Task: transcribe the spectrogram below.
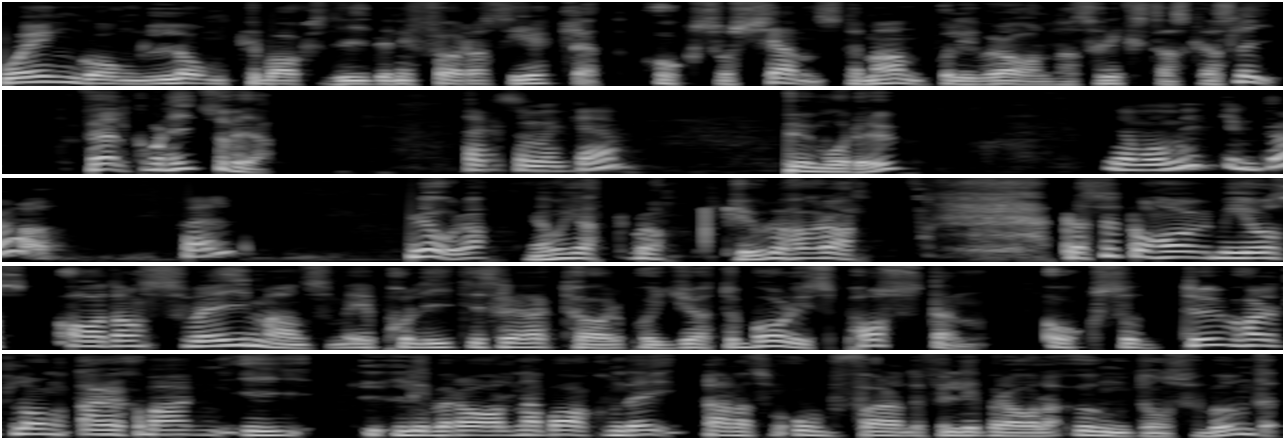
och en gång långt tillbaka i tiden i förra seklet också tjänsteman på Liberalernas riksdagskansli. Välkommen hit Sofia! Tack så mycket! Hur mår du? Jag mår mycket bra. Själv? Jo, då, jag mår jättebra. Kul att höra. Dessutom har vi med oss Adam Sveiman som är politisk redaktör på Göteborgs-Posten. Också du har ett långt engagemang i Liberalerna bakom dig, bland annat som ordförande för Liberala ungdomsförbundet.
